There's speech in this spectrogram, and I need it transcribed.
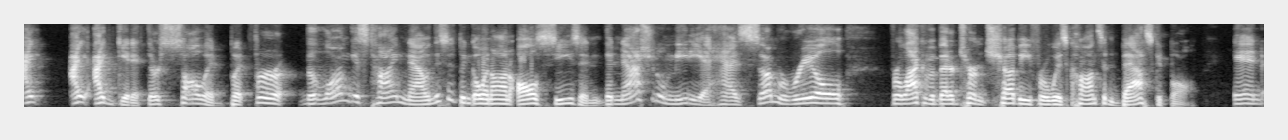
I, I I get it. They're solid, but for the longest time now, and this has been going on all season, the national media has some real, for lack of a better term, chubby for Wisconsin basketball. And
